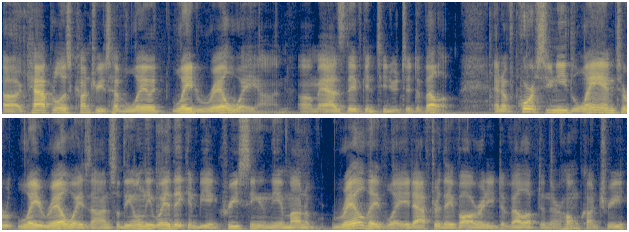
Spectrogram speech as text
uh, capitalist countries have laid, laid railway on um, as they've continued to develop. And of course, you need land to lay railways on, so the only way they can be increasing the amount of rail they've laid after they've already developed in their home country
